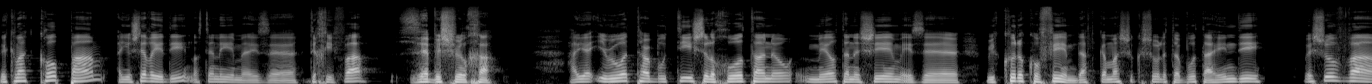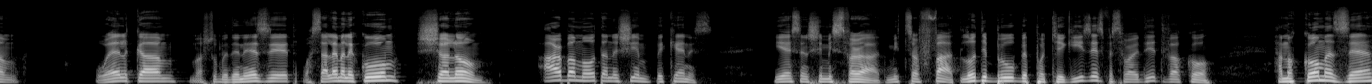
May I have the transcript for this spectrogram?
וכמעט כל פעם היושב הידי נותן לי עם איזה דחיפה, זה בשבילך. היה אירוע תרבותי שלחו אותנו מאות אנשים, איזה ריקוד הקופים, דווקא משהו קשור לתרבות ההינדי, ושוב פעם, Welcome, משהו בדנזית, וסלאם עליכום, שלום. 400 אנשים בכנס. יש אנשים מספרד, מצרפת, לא דיברו בפורטוגיזית וספרדית והכול. המקום הזה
